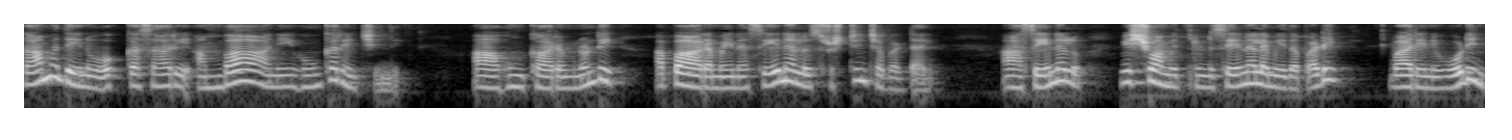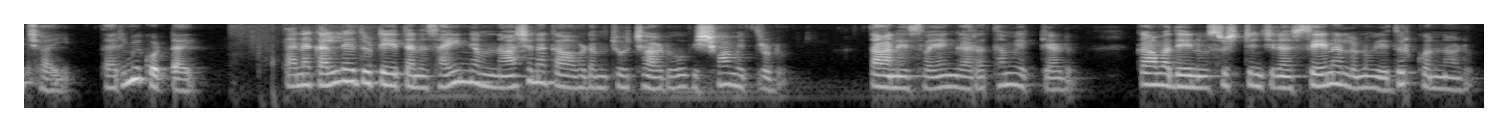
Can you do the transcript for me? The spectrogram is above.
కామధేను ఒక్కసారి అంబా అని హుంకరించింది. ఆ హుంకారం నుండి అపారమైన సేనలు సృష్టించబడ్డాయి. ఆ సేనలు విశ్వామిత్రుని సేనల మీద పడి వారిని ఓడించాయి తరిమి కొట్టాయి. తన కళ్ళెదుటే తన సైన్యం నాశన కావడం చూచాడు విశ్వామిత్రుడు. తానే స్వయంగా రథం ఎక్కాడు. కామధేను సృష్టించిన సేనలను ఎదుర్కొన్నాడు.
